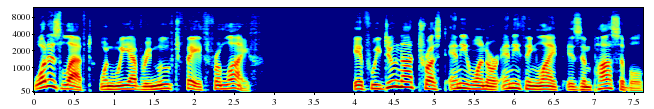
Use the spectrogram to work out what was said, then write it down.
What is left when we have removed faith from life? If we do not trust anyone or anything, life is impossible,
